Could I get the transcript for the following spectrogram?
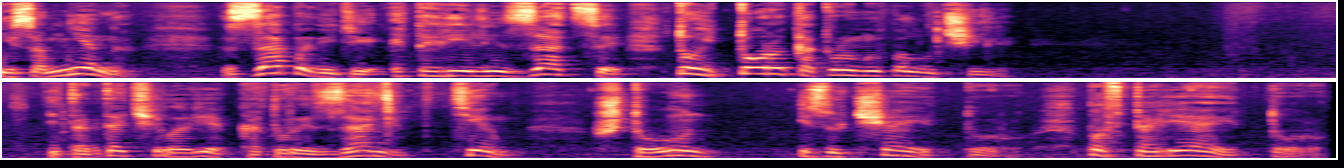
Несомненно, заповеди – это реализация той Торы, которую мы получили. И тогда человек, который занят тем, что он изучает Тору, повторяет Тору,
